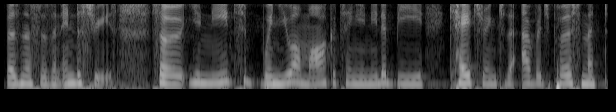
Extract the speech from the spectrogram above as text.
businesses and industries. So you need to, when you are marketing, you need to be catering to the average person that,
